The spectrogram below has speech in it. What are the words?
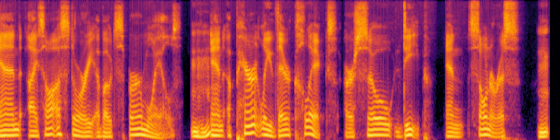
And I saw a story about sperm whales, hmm and apparently their clicks are so deep and sonorous Mm.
